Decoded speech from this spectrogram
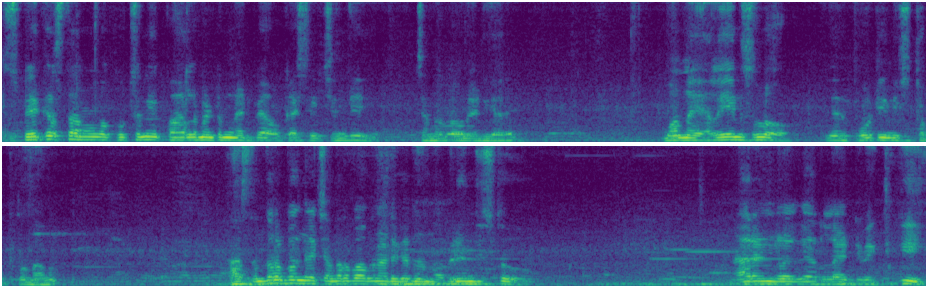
స్పీకర్ స్థానంలో కూర్చొని పార్లమెంటును నడిపే అవకాశం ఇచ్చింది చంద్రబాబు నాయుడు గారే. మొన్న అలయన్స్లో నేను పోటీ నుంచి తప్పుకున్నాను. ఆ సందర్భంగా చంద్రబాబు నాయుడు గారు నన్ను అభినందిస్తూ నారాయణరావు గారు లాంటి వ్యక్తికి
